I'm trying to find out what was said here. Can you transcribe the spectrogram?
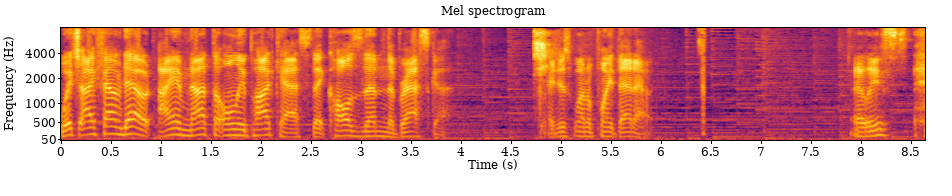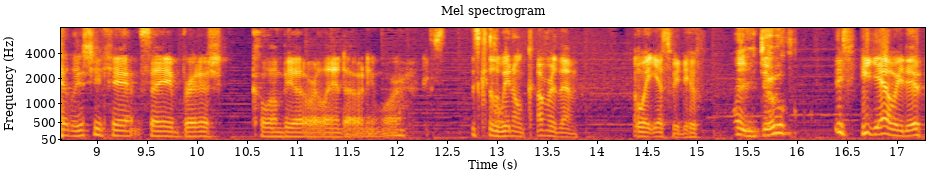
which I found out I am not the only podcast that calls them Nebraska. I just want to point that out. At least at least you can't say British Columbia Orlando anymore. It's because we don't cover them. Oh wait, yes we do. What you do? yeah, we do.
